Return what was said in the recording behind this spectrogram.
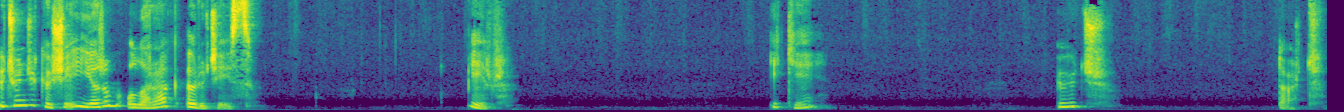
üçüncü köşeyi yarım olarak öreceğiz. Bir, iki, üç, dört.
